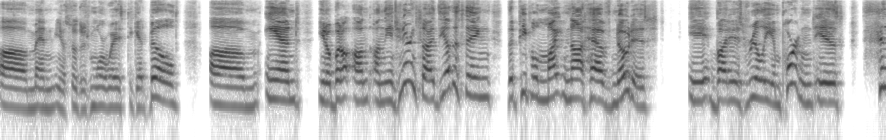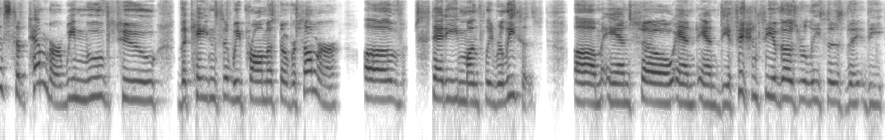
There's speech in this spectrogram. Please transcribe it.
um, and you know, so there's more ways to get BLD. Um, and you know, but on on the engineering side, the other thing that people might not have noticed, but is really important, is since September we moved to the cadence that we promised over summer of steady monthly releases. Um, and so, and and the efficiency of those releases, the the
